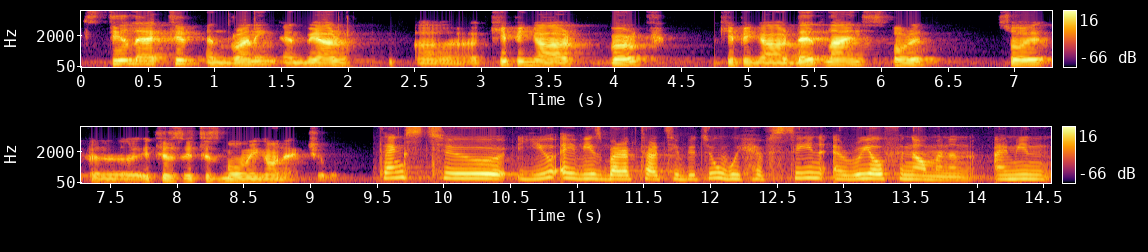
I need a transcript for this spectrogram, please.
still active and running, and we are uh, keeping our work, keeping our deadlines for it. So uh, it is it is moving on actually. Thanks to UAVs Bayraktar TB2, we have seen a real phenomenon. I mean,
